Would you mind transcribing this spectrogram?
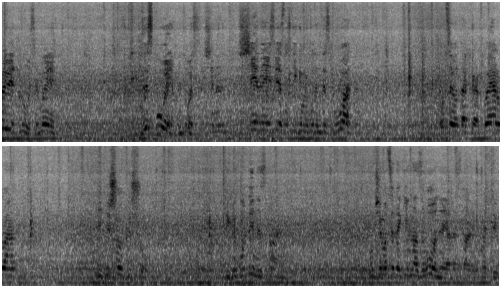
привіт, друзі. Ми дискуємо і досі. Ще не, ще неізвісно, скільки ми будемо дискувати. Оце отаке перва. І пішов, пішов. Тільки куди не знаю. В общем, оце такі в нас гони, я не знаю, метрів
